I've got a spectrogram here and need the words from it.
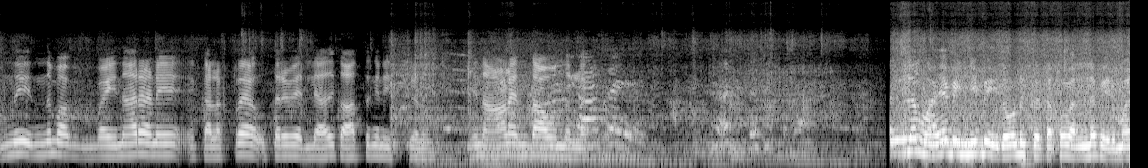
ഇന്ന് ഇന്ന് വൈകുന്നേരമാണ് കളക്ടറെ ഉത്തരവ് വരില്ല. അത് കാത്തിങ്ങനെ ഇരിക്കണേ. ഇനി നാളെ എന്താവും എന്നുള്ള നല്ല മഴ പിന്നെയും പെയ്തോണ്ട് നിൽക്കട്ടെ അപ്പോൾ നല്ല പെരുമഴ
